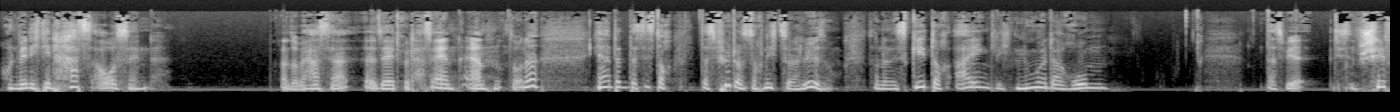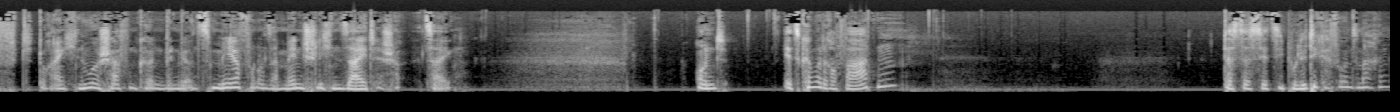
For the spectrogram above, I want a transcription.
Und wenn ich den Hass aussende, also wer Hass ja äh, sät, wird Hass ernten und so, ne? Ja, das ist doch, das führt uns doch nicht zu der Lösung, sondern es geht doch eigentlich nur darum, dass wir diesen Shift doch eigentlich nur schaffen können, wenn wir uns mehr von unserer menschlichen Seite zeigen. Und jetzt können wir darauf warten, dass das jetzt die Politiker für uns machen,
